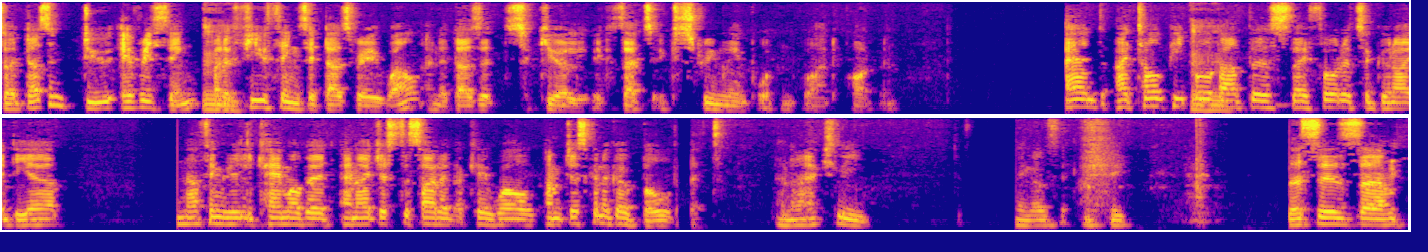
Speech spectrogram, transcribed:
So it doesn't do everything, mm. but a mm. few things it does very well, and it does it securely because that's extremely important for our department. And I told people mm-hmm. about this. They thought it's a good idea. Nothing really came of it. And I just decided, okay, well, I'm just going to go build it. And I actually, hang on a second. This is um,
